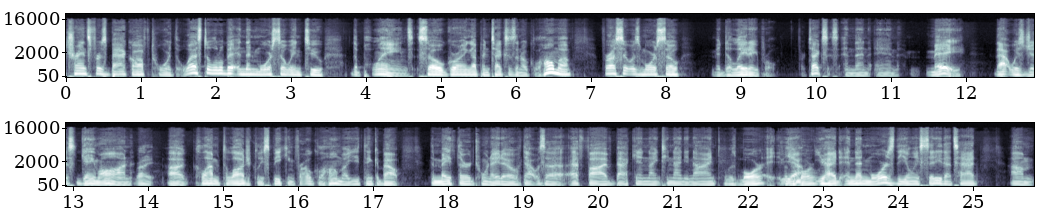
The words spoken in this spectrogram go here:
transfers back off toward the west a little bit and then more so into the plains. So growing up in Texas and Oklahoma, for us it was more so mid to late April Texas. And then in May, that was just game on. Right. Uh, climatologically speaking for Oklahoma, you think about the May 3rd tornado. That was a F5 back in 1999. It was more. Uh, Was yeah, more? you had, and then Moore is the only city that's had um,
